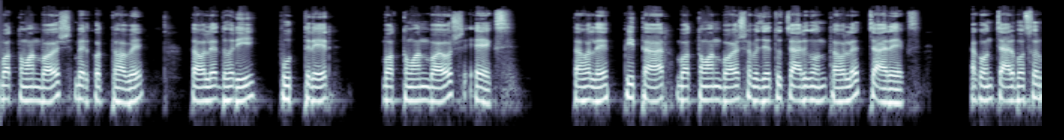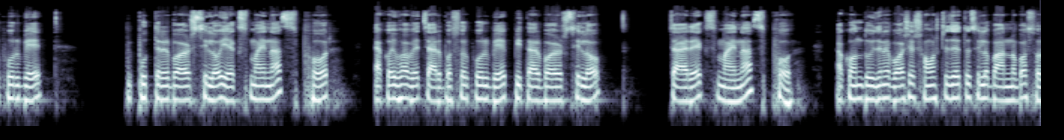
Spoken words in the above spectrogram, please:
বর্তমান বয়স বের করতে হবে। তাহলে ধরি পুত্রের বর্তমান বয়স এক্স তাহলে পিতার বর্তমান বয়স হবে যেহেতু চার গুণ, তাহলে চার এক্স এখন চার বছর পূর্বে পুত্রের বয়স ছিল এক্স মাইনাস ফোর একইভাবে চার বছর পূর্বে পিতার বয়স ছিল চার এক্স মাইনাস ফোর এখন দুইজনের বয়সের সমষ্টি যেহেতু ছিল বান্ন বছর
